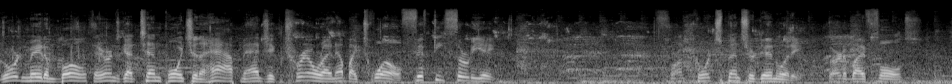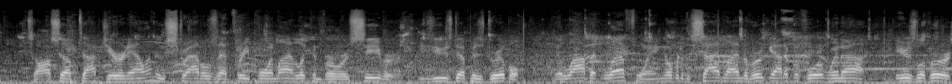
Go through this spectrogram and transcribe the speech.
Gordon made them both. Aaron's got 10 points and a half. Magic trail right now by 12, 50 38. Front court, Spencer Dinwiddie, guarded by Fultz. Toss up top, Jarrett Allen, who straddles that three point line looking for a receiver. He's used up his dribble. He'll lob it left wing over to the sideline. LeVert got it before it went out. Here's LeVert,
